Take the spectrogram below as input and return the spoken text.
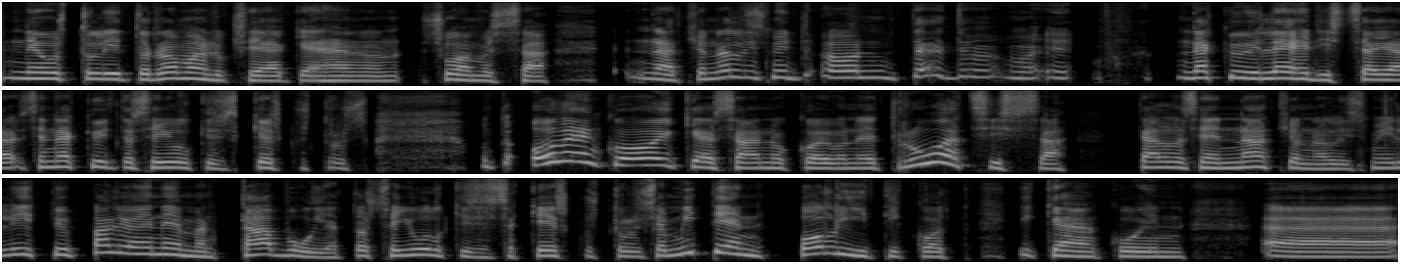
Neuvostoliiton romahduksen jälkeen hän on Suomessa, nationalismi on, näkyy lehdissä ja se näkyy tässä julkisessa keskustelussa. Mutta olenko oikeassa Anno Koivonen, että Ruotsissa tällaiseen nationalismiin liittyy paljon enemmän tabuja tuossa julkisessa keskustelussa. Miten poliitikot ikään kuin ää,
